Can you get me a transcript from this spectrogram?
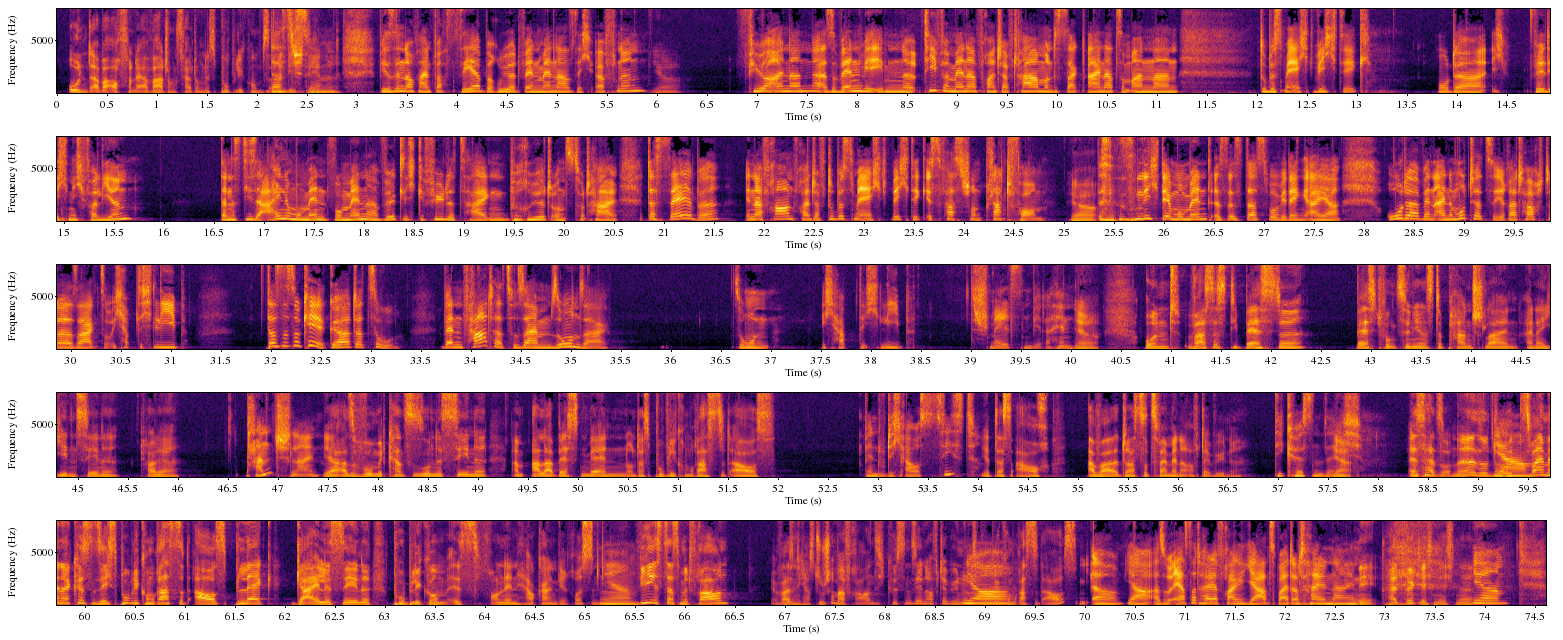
und aber auch von der Erwartungshaltung des Publikums an das die Szene. stimmt. Wir sind auch einfach sehr berührt, wenn Männer sich öffnen Ja. Füreinander. Also wenn wir eben eine tiefe Männerfreundschaft haben und es sagt einer zum anderen, du bist mir echt wichtig oder ich will dich nicht verlieren, dann ist dieser eine Moment, wo Männer wirklich Gefühle zeigen, berührt uns total. Dasselbe in der Frauenfreundschaft, du bist mir echt wichtig, ist fast schon Plattform. Ja. Es ist nicht der Moment, es ist das, wo wir denken, ah ja. Oder wenn eine Mutter zu ihrer Tochter sagt, so, ich hab dich lieb, das ist okay, gehört dazu. Wenn ein Vater zu seinem Sohn sagt, Sohn, ich hab dich lieb, schmelzen wir dahin. Ja. Und was ist die beste, best funktionierendste Punchline einer jeden Szene, Claudia? Punchline? Ja, also womit kannst du so eine Szene am allerbesten beenden und das Publikum rastet aus? Wenn du dich ausziehst, Ja, das auch. Aber du hast so zwei Männer auf der Bühne. die küssen sich. Ja. Es ist halt so, ne? So, du, Ja. Zwei Männer küssen sich, das Publikum rastet aus, Black, geile Szene, Publikum ist von den Höckern gerissen. Ja. Wie ist das mit Frauen? Ich weiß nicht, hast du schon mal Frauen sich küssen sehen auf der Bühne und Ja. das Publikum rastet aus? Äh, ja, also erster Teil der Frage ja, zweiter Teil nein. Nee, halt wirklich nicht, ne? Ja,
